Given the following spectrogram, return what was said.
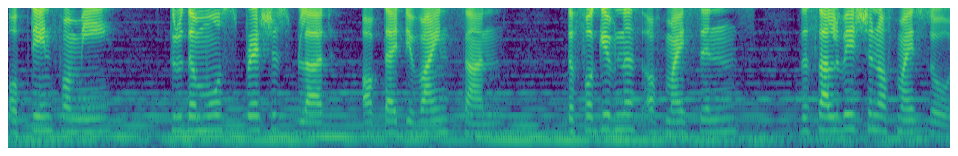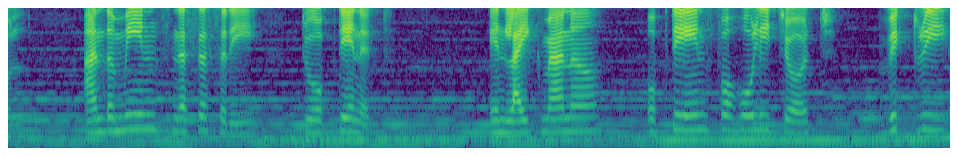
Obtain for me, through the most precious blood of thy divine Son, the forgiveness of my sins, the salvation of my soul, and the means necessary to obtain it. In like manner, obtain for Holy Church victory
